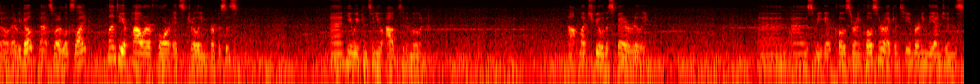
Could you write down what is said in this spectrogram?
So there we go, that's what it looks like. Plenty of power for its drilling purposes. And here we continue out to the moon. Not much fuel to spare, really. And as we get closer and closer, I continue burning the engines.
